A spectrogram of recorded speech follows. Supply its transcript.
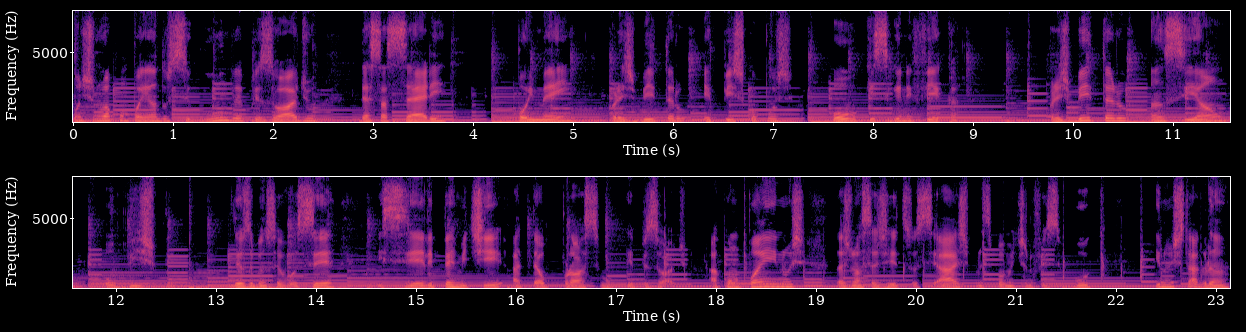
continue acompanhando o segundo episódio dessa série poimen, presbítero, episcopos, ou o que significa presbítero, ancião ou bispo. Deus abençoe você e, se Ele permitir, até o próximo episódio. Acompanhe-nos nas nossas redes sociais, principalmente no Facebook e no Instagram,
